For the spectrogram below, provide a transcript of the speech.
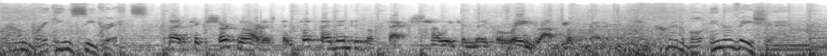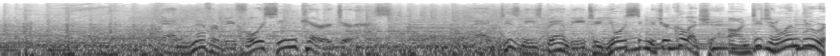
Groundbreaking secrets, I picked certain artists and put them into effects how we can make a raindrop look better. incredible innovation, and never before seen characters. Add Disney's Bambi to your signature collection on digital and Blu ray.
